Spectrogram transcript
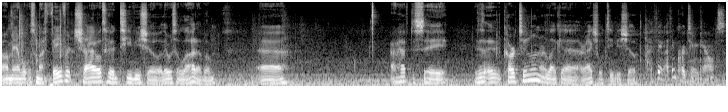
Oh man, what was my favorite childhood TV show? There was a lot of them. Uh, I'd have to say, is this a cartoon or like a or actual TV show? I think I think cartoon counts.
